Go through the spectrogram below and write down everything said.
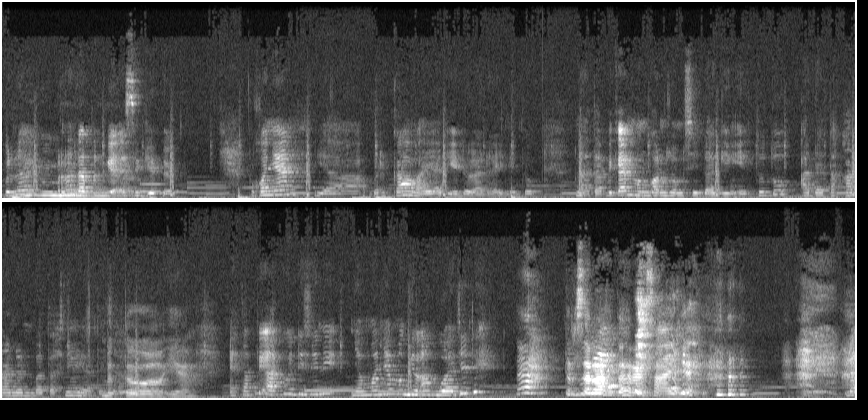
Pernah Hmm. pernah dapat gak sih gitu? Pokoknya ya berkah lah ya di Idul Adha ini tuh. Nah, tapi kan mengkonsumsi daging itu tuh ada takaran dan batasnya ya, Teh. Zara. Betul, ya. Eh, tapi aku di sini nyamannya manggil Anggu aja deh. Terserah Teresa aja. Nah,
